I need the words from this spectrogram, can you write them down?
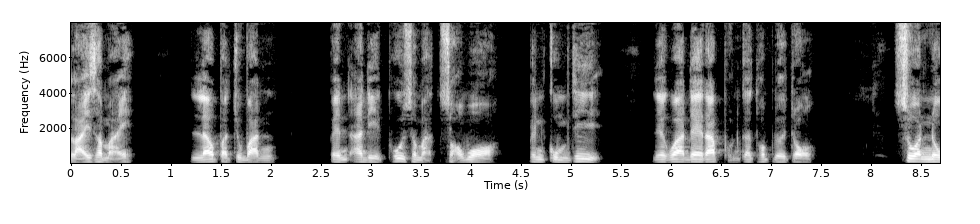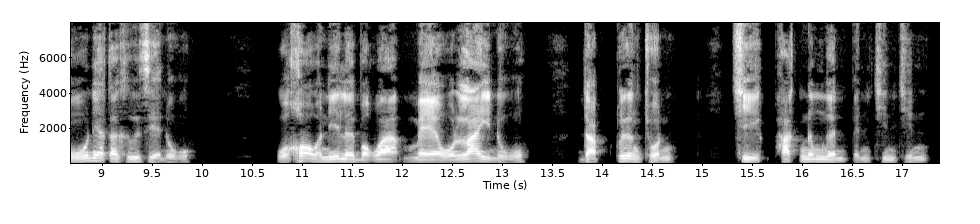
หลายสมัย แล้วปัจจุบันเป็นอดีตผู้สมัครสว เป็นกลุ่มที่เรียกว่าได้รับผลกระทบโดยตรง ส่วนหนูเนี่ยก็คือเสียหนู หัวข้อวันนี้เลยบอกว่า แมวไล่หนู ดับเครื่องชน ฉีกพักน้ำเงินเป็นชิ้นชิ้นๆ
